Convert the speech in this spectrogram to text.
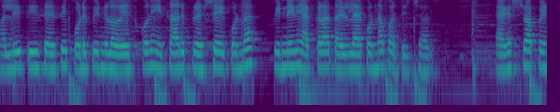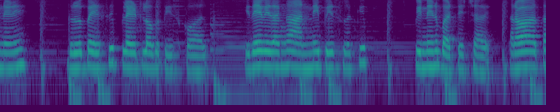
మళ్ళీ తీసేసి పొడి పిండిలో వేసుకొని ఈసారి ప్రెస్ చేయకుండా పిండిని ఎక్కడా తడి లేకుండా పట్టించాలి. ఎక్స్ట్రా పిండిని దులిపేసి ప్లేట్లోకి తీసుకోవాలి. ఇదే విధంగా అన్ని పీసులకి పిండిని పట్టించాలి. తర్వాత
